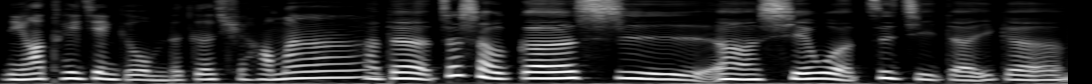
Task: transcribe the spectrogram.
你要推荐给我们的歌曲，好吗？好的，这首歌是呃写我自己的一个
